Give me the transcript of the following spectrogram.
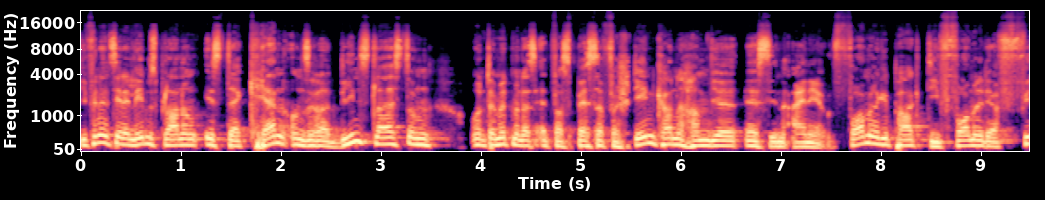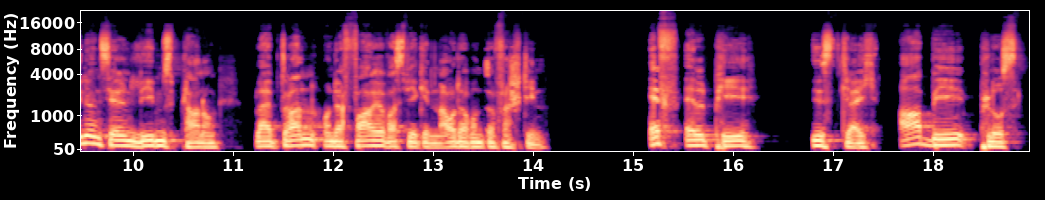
Die finanzielle Lebensplanung ist der Kern unserer Dienstleistung und damit man das etwas besser verstehen kann, haben wir es in eine Formel gepackt, die Formel der finanziellen Lebensplanung. Bleib dran und erfahre, was wir genau darunter verstehen. FLP ist gleich AB plus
